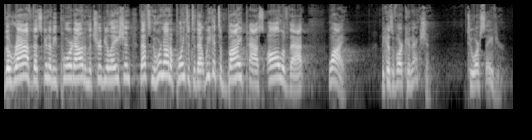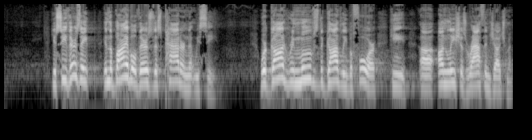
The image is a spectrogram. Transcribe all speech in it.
The wrath that's going to be poured out in the tribulation, that's, we're not appointed to that. We get to bypass all of that. Why? Because of our connection to our Savior. You see, there's a, in the Bible, there's this pattern that we see where God removes the godly before he uh, unleashes wrath and judgment.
